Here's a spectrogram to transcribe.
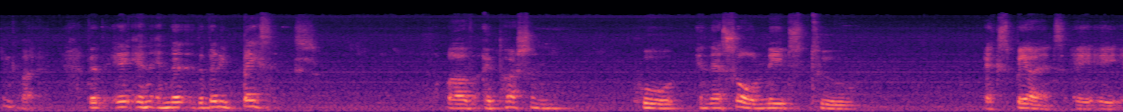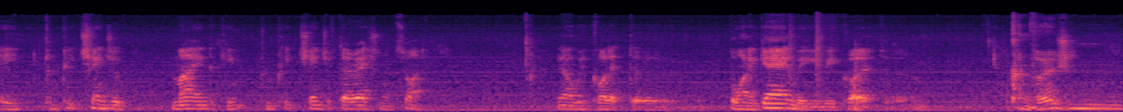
Think about it. That in, in the, the very basics of a person who, in their soul, needs to experience a, a, a complete change of mind, complete change of direction, and so on. You know, we call it uh, born again, we, we call it um, conversion.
